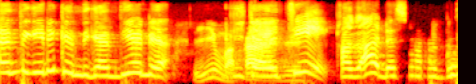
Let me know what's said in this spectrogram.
Nanti gini ganti-gantian ya. Iya Jika makanya. Eci kagak ada suara gue.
